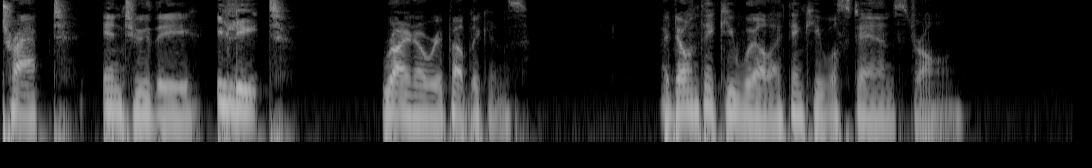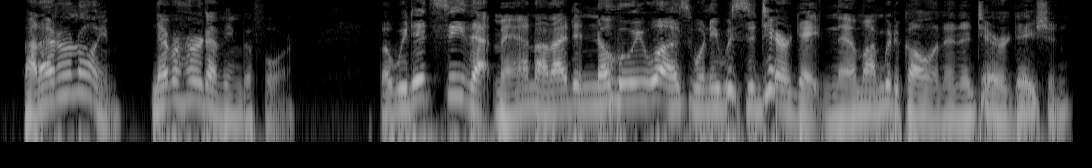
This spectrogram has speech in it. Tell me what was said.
trapped into the elite RINO Republicans. I don't think he will. I think he will stand strong. But I don't know him. Never heard of him before. But we did see that man, and I didn't know who he was when he was interrogating them. I'm going to call it an interrogation.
